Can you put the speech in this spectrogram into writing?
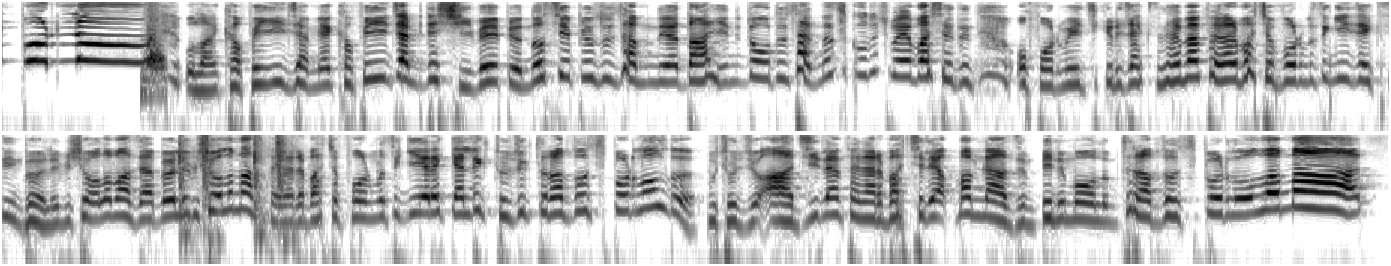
Trabzonsporlu. Ulan kafayı yiyeceğim ya kafayı yiyeceğim bir de şive yapıyor. Nasıl yapıyorsun sen bunu ya? Daha yeni doğdun sen nasıl konuşmaya başladın? O formayı çıkaracaksın hemen Fenerbahçe forması giyeceksin. Böyle bir şey olamaz ya böyle bir şey olamaz. Fenerbahçe forması giyerek geldik çocuk Trabzonsporlu oldu. Bu çocuğu acilen Fenerbahçeli yapmam lazım. Benim oğlum Trabzonsporlu olamaz.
